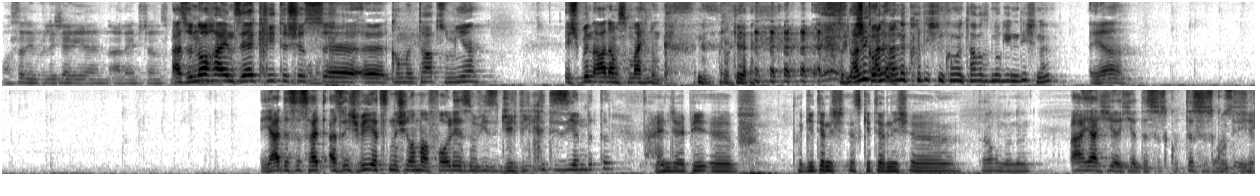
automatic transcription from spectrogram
Außerdem will ich ja hier ein Alleinstellungs... Also noch ein sehr kritisches äh, äh, Kommentar zu mir. Ich bin Adams Meinung. Okay. Und alle, alle, alle kritischen Kommentare sind nur gegen dich, ne? Ja. Ja, das ist halt, also ich will jetzt nicht nochmal vorlesen, wie sie JP kritisieren, bitte. Nein, JP, äh, da geht ja nicht, es geht ja nicht äh, darum, sondern. Ah ja, hier, hier, das ist gut, das ist Du gut. Hier.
